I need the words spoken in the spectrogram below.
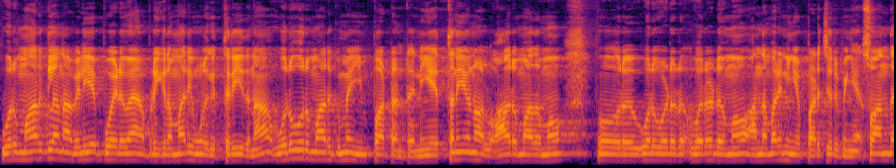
ஒரு மார்க்கில் நான் வெளியே போயிடுவேன் அப்படிங்கிற மாதிரி உங்களுக்கு தெரியுதுன்னா ஒரு ஒரு மார்க்குமே இம்பார்ட்டன்ட்டு நீங்கள் எத்தனையோ நாள் ஆறு மாதமோ ஒரு ஒரு வருட- வருடமோ அந்த மாதிரி நீங்கள் படிச்சிருப்பீங்க. ஸோ அந்த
